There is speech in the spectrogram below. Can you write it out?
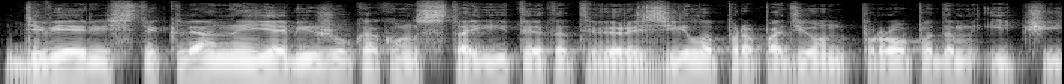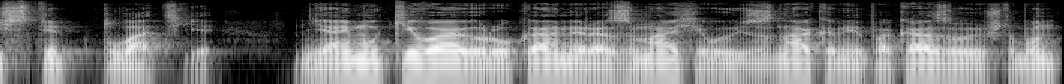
Двери стеклянные, я вижу, как он стоит, этот верзила, пропади он пропадом и чистит платье. Я ему киваю, руками размахиваю, знаками показываю, чтобы он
